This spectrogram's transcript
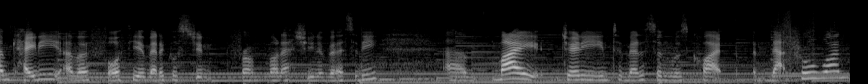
I'm Katie. I'm a fourth year medical student from Monash University. Um, my journey into medicine was quite a natural one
